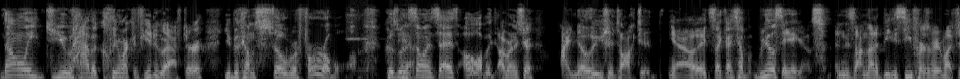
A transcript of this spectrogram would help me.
not only do you have a clear market for you to go after, you become so referable. Because when yeah. someone says, "Oh, I'm going to share," I know who you should talk to. You know, it's like I tell real estate agents, and I'm not a B2C person very much.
